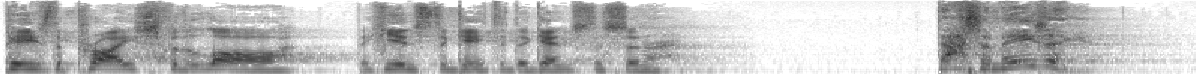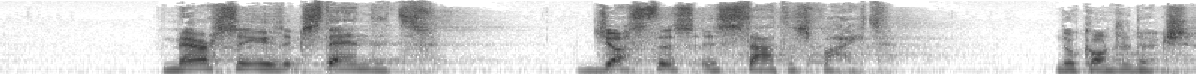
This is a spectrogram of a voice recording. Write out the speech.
pays the price for the law that he instigated against the sinner. That's amazing. Mercy is extended, justice is satisfied. No contradiction.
